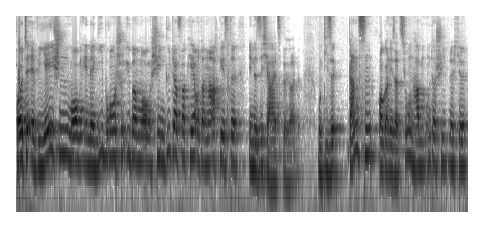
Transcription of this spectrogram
Heute Aviation, morgen Energiebranche, übermorgen Schienengüterverkehr und danach gehst du in eine Sicherheitsbehörde. Und diese ganzen Organisationen haben unterschiedliche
